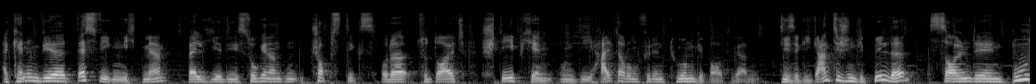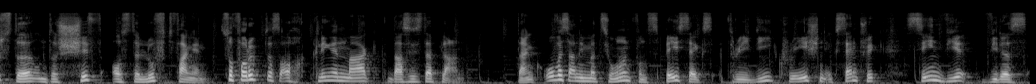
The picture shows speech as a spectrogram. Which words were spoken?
erkennen wir deswegen nicht mehr, weil hier die sogenannten Chopsticks oder zu Deutsch Stäbchen und die Halterung für den Turm gebaut werden. Diese gigantischen Gebilde sollen den Booster und das Schiff aus der Luft fangen. So verrückt das auch klingen mag, das ist der Plan. Dank Overs Animationen von SpaceX 3D Creation Eccentric sehen wir wie das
